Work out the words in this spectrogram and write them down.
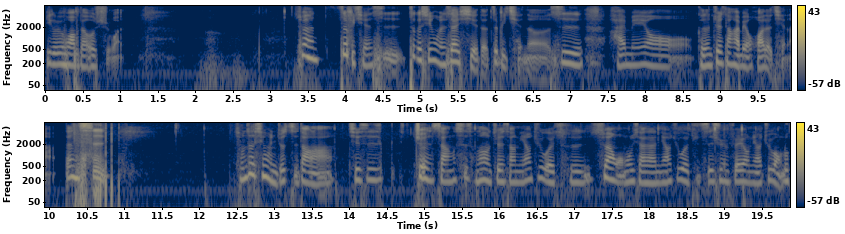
一个月花不到二十万。虽然这笔钱是这个新闻在写的，这笔钱呢是还没有，可能券商还没有花的钱啦。但是从这个新闻你就知道啦，其实。券商市场上的券商，你要去维持，虽然网络下单，你要去维持资讯费用，你要去网络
